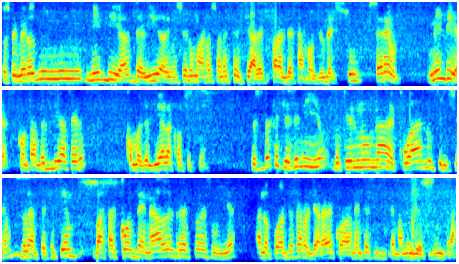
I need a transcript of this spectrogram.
Los primeros mil, mil, días de vida de un ser humano son esenciales para el desarrollo de su cerebro. Mil días, contando el día cero, como es el día de la concepción. Resulta que si ese niño no tiene una adecuada nutrición durante ese tiempo, va a estar condenado el resto de su vida a no poder desarrollar adecuadamente su sistema nervioso central.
